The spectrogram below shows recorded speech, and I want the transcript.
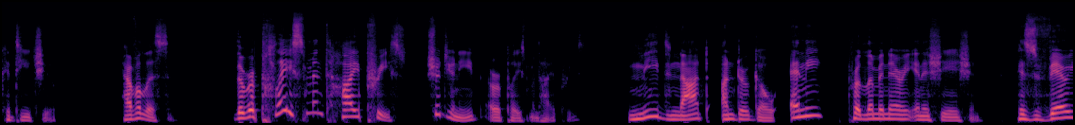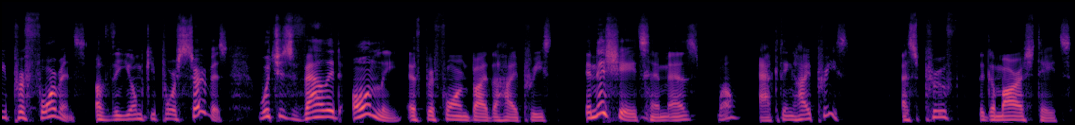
could teach you. Have a listen. The replacement high priest, should you need a replacement high priest, need not undergo any preliminary initiation. His very performance of the Yom Kippur service, which is valid only if performed by the high priest, initiates him as, well, acting high priest. As proof, the Gemara states,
